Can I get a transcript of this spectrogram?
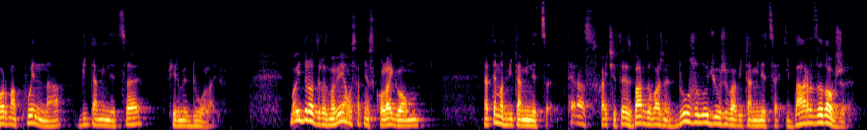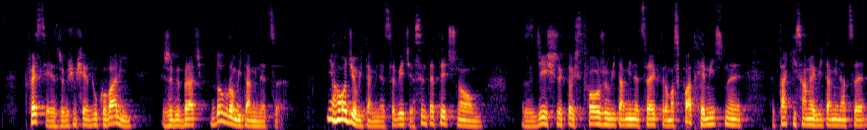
forma płynna witaminy C firmy Duolife. Moi drodzy, rozmawiałem ostatnio z kolegą na temat witaminy C. Teraz, słuchajcie, to jest bardzo ważne. Dużo ludzi używa witaminy C i bardzo dobrze. Kwestia jest, żebyśmy się edukowali, żeby brać dobrą witaminę C. Nie chodzi o witaminę C, wiecie, syntetyczną, gdzieś, że ktoś stworzył witaminę C, która ma skład chemiczny taki sam jak witamina C.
